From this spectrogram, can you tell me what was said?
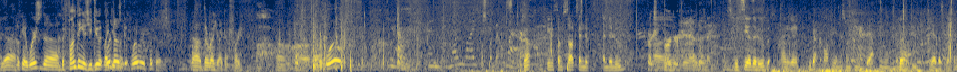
Yeah. Okay, where's the? The fun thing is you do it like Where those? like, Where do we put those? uh, they're right here. I got it for you. Oh. Whoa. Lost my balance. Yeah. Give me some socks and the and the lube. burger. It's the other lube. I'm getting. You got coffee in this one too. Yeah, Yeah, that's perfect.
